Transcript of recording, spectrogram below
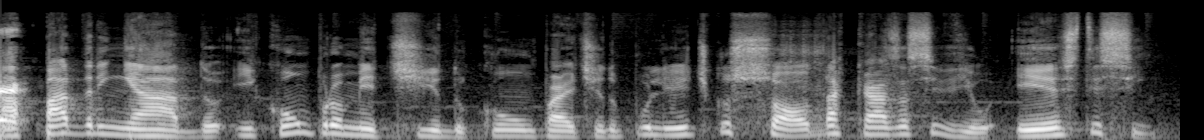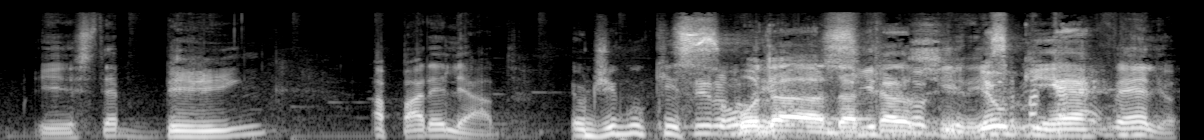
apadrinhado e comprometido com um partido político, só o da Casa Civil. Este sim, este é bem aparelhado. Eu digo que Ciro sobre... da, da Ciro Casa Civil, esse é quem é? velho.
